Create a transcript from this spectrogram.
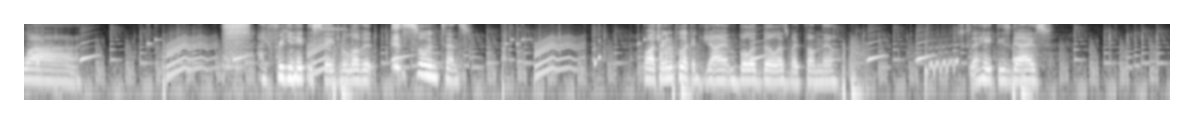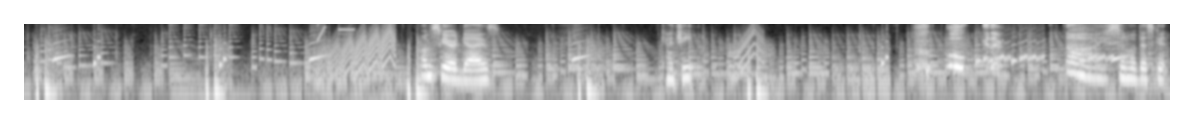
Wow. I freaking hate this stage, but love it. It's so intense. Watch, I'm gonna put like a giant bullet bill as my thumbnail. Just cause I hate these guys. I'm scared, guys. Can I cheat? oh, there! Oh, you son of a biscuit.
